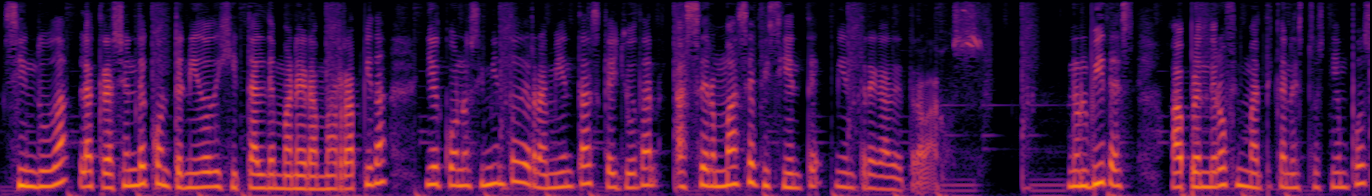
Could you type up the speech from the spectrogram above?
Sin duda, la creación de contenido digital de manera más rápida y el conocimiento de herramientas que ayudan a ser más eficiente mi entrega de trabajos. No olvides, aprender ofimática en estos tiempos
